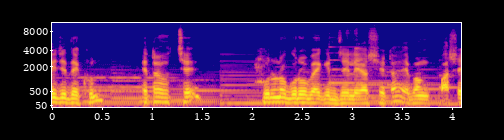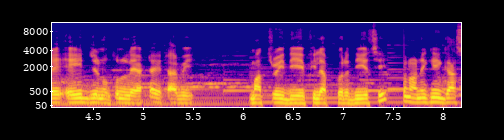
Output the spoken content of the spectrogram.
এই যে দেখুন, এটা হচ্ছে পুরনো গরু ব্যাগের যে লেয়ার সেটা এবং পাশে এই যে নতুন লেয়ারটা, এটা আমি মাত্রই দিয়ে ফিল করে দিয়েছি। অনেকেই গাছ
